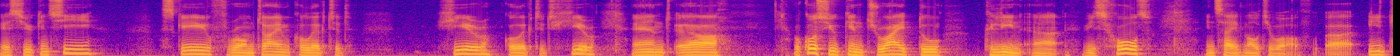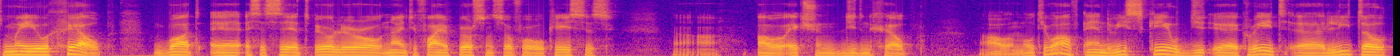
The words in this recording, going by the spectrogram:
as you can see scale from time collected here collected here. And uh, of course you can try to clean uh, these holes inside multi-valve. Uh, it may help but uh, as I said earlier 95% of all cases uh, our action didn't help our multi-valve. And this scale uh, create little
